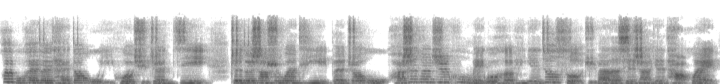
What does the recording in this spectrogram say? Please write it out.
会不会对台动武以获取政绩？针对上述问题，本周五，华盛顿智库美国和平研究所举办了线上研讨会，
